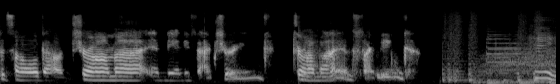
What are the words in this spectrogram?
It's all about drama and manufacturing drama and fighting. Hey,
